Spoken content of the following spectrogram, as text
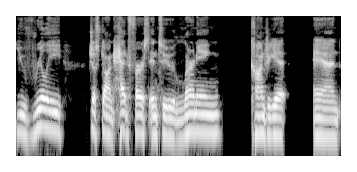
you've really just gone headfirst into learning conjugate and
